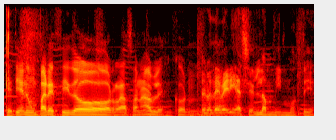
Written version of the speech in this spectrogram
que tiene un parecido razonable con. Pero debería ser los mismos, tío.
